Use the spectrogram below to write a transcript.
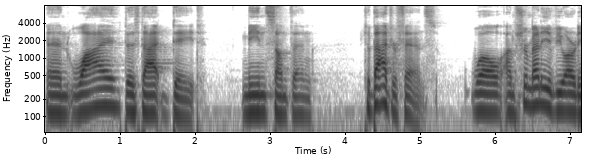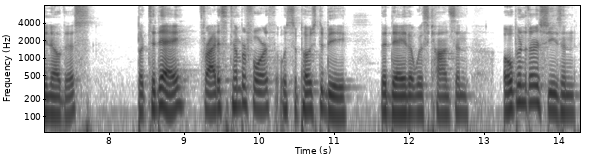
And why does that date mean something to Badger fans? Well, I'm sure many of you already know this, but today, Friday, September 4th, was supposed to be the day that Wisconsin opened their season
